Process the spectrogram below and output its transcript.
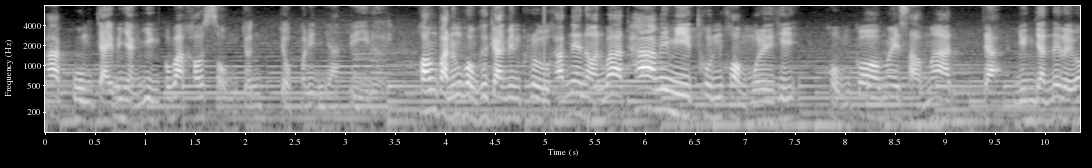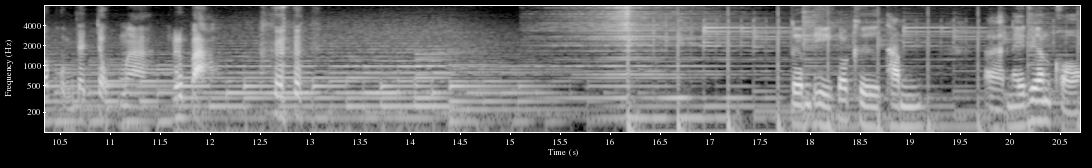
ภาคภูมิใจเป็นอย่างยิ่ง เพราะว่าเขาส่งจนจบปริญญาตรีเลย ความฝันของผมคือการเป็นครูครับ แน่นอนว่าถ้าไม่มีทุนของมูลนิธิ ผมก็ไม่สามารถจะยืนยันได้เลยว่าผมจะจบมาหรือเปล่าเดิมทีก็คือทำในเรื่องของ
